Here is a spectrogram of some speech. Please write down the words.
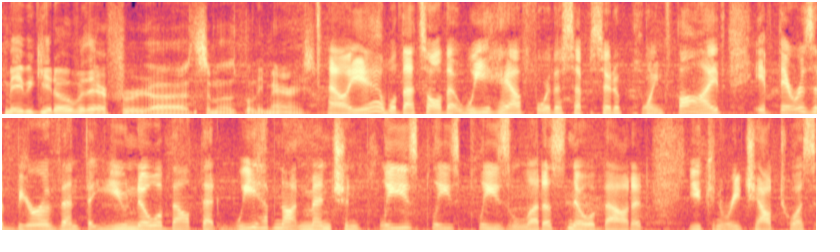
Maybe get over there for uh, some of those Bloody Marys. Hell yeah. Well, that's all that we have for this episode of Point Five. If there is a beer event that you know about that we have not mentioned, please, please, please let us know about it. You can reach out to us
